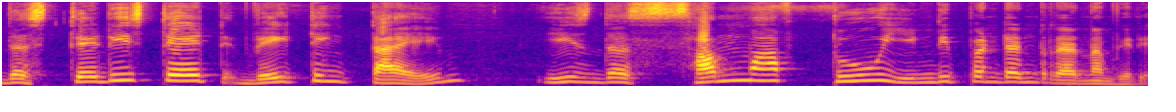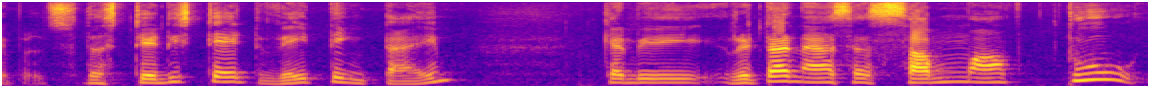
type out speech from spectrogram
the steady state waiting time is the sum of two independent random variables. The steady state waiting time can be written as a sum of two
